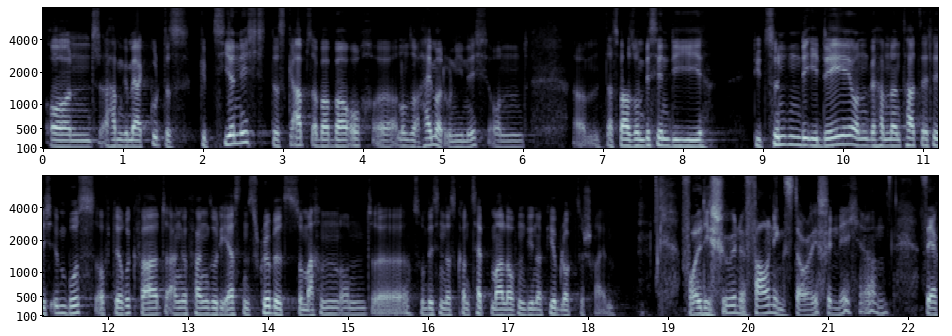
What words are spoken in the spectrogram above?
Und haben gemerkt, gut, das gibt's hier nicht, das gab's aber auch äh, an unserer Heimatuni nicht. Und ähm, das war so ein bisschen die, die zündende Idee und wir haben dann tatsächlich im Bus auf der Rückfahrt angefangen, so die ersten Scribbles zu machen und äh, so ein bisschen das Konzept mal auf einen DIN A4-Block zu schreiben. Voll die schöne Founding Story, finde ich. Ähm, sehr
